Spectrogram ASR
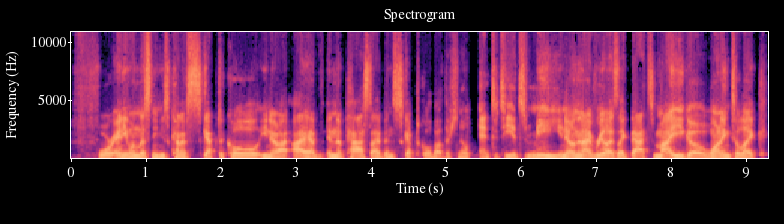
for anyone listening who's kind of skeptical you know I, I, have in the past i've been skeptical about there's no entity it's me you know and then i've realized like that's my ego wanting to like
